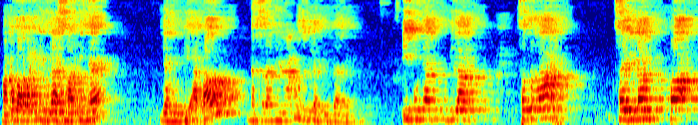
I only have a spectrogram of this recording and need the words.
Maka bapak ini jelas matinya Yahudi atau Nasrani. Na'udzubillah Ibunya bilang setelah saya bilang Pak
